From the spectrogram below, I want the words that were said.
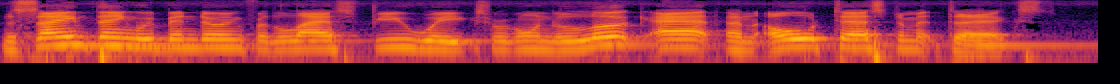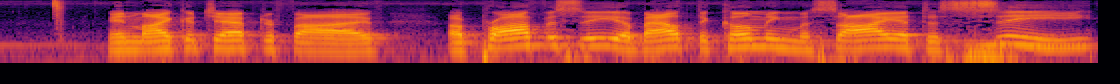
the same thing we've been doing for the last few weeks. We're going to look at an Old Testament text in Micah chapter 5, a prophecy about the coming Messiah to see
